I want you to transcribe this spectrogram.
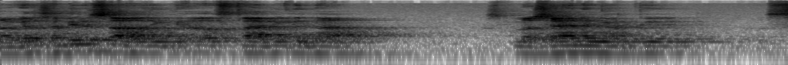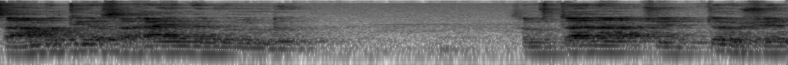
നഗരസഭയിൽ സ്ഥാപിക്കുന്ന സ്ഥാപിക്കുന്ന ശ്മശാനങ്ങൾക്ക് സാമ്പത്തിക സഹായം നൽകുന്നുണ്ട്. സംസ്ഥാന ശുചിത്വ മിഷൻ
